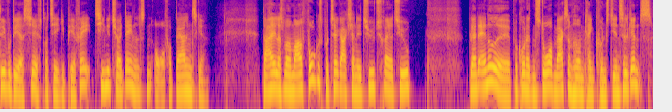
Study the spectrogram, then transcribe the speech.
Det vurderer chefstrateg i PFA, Tine Choi Danielsen, over for Berlinske. Der har ellers været meget fokus på tech-aktierne i 2023, blandt andet øh, på grund af den store opmærksomhed omkring kunstig intelligens.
